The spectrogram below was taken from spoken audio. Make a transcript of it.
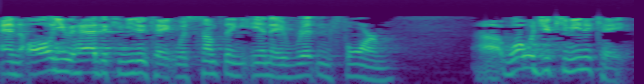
and all you had to communicate was something in a written form, uh, what would you communicate?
